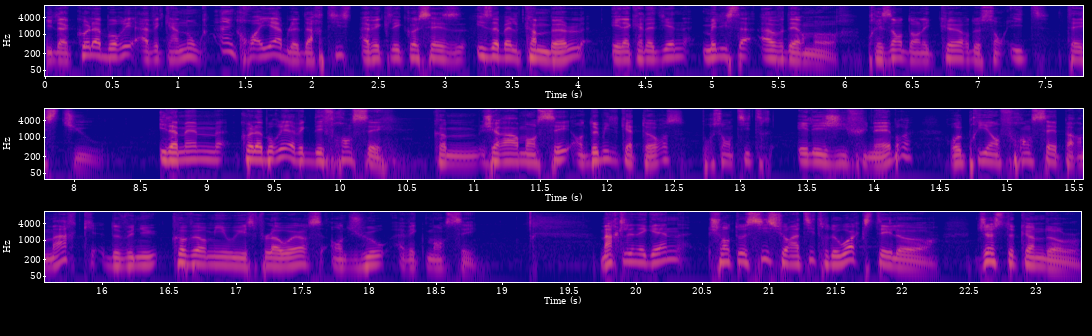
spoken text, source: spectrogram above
Il a collaboré avec un nombre incroyable d'artistes, avec l'écossaise Isabel Campbell et la canadienne Melissa Avdermore, présente dans les chœurs de son hit Test You. Il a même collaboré avec des Français, comme Gérard Manset en 2014 pour son titre Élégie funèbre, repris en français par Marc, devenu Cover Me With Flowers en duo avec Manset. Mark Lanegan chante aussi sur un titre de Wax Taylor, Just a Candle,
